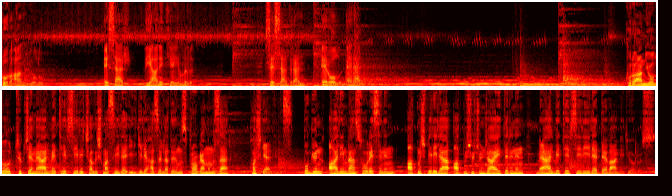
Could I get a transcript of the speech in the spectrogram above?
Kur'an Yolu Eser Diyanet Yayınları Seslendiren Erol Eren Kur'an Yolu Türkçe Meal ve Tefsiri çalışması ile ilgili hazırladığımız programımıza hoş geldiniz. Bugün Ali İmran suresinin 61 ila 63. ayetlerinin meal ve tefsiriyle devam ediyoruz.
